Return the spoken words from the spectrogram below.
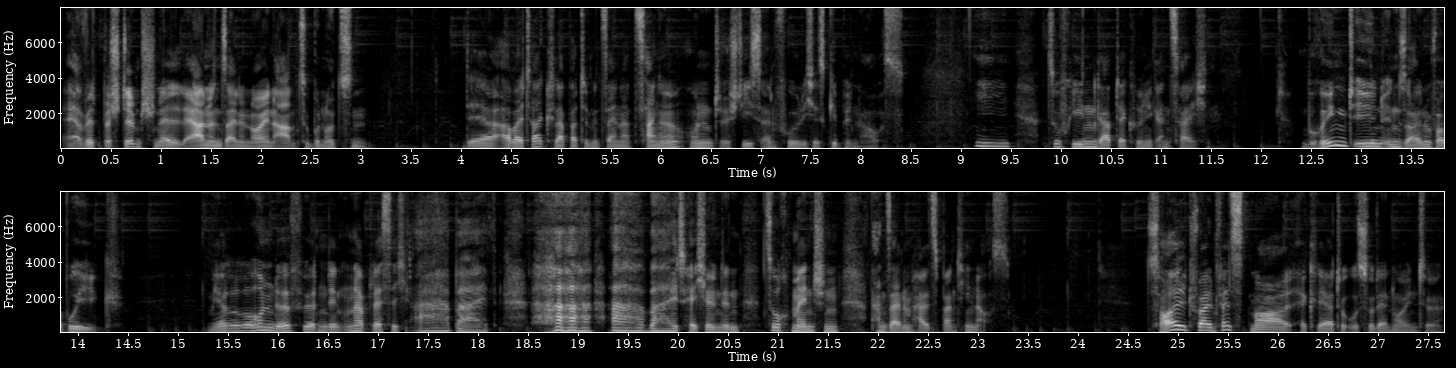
Er wird bestimmt schnell lernen, seinen neuen Arm zu benutzen. Der Arbeiter klapperte mit seiner Zange und stieß ein fröhliches Gibbeln aus. Zufrieden gab der König ein Zeichen. Bringt ihn in seine Fabrik. Mehrere Hunde führten den unablässig Arbeit, ha, Arbeit hechelnden Zuchtmenschen an seinem Halsband hinaus. Zeit für ein Festmahl, erklärte Usso der Neunte.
